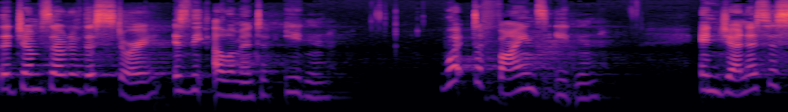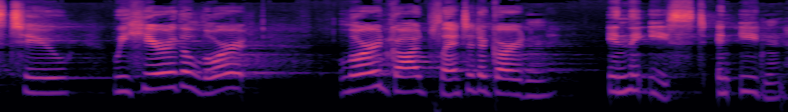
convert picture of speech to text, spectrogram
that jumps out of this story is the element of Eden. What defines Eden? In Genesis 2, we hear the Lord, Lord God planted a garden in the east, in Eden.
